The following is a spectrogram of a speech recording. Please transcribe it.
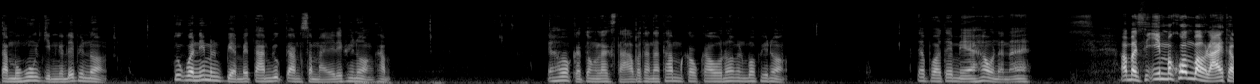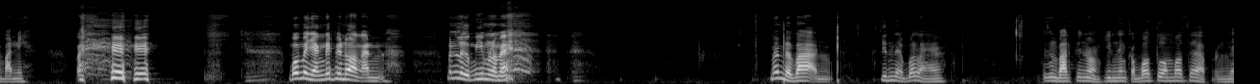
ตำมะฮุ่งกินกันได้พี่น้อง ทุกวันนี้มันเปลี่ยนไปตามยุคตามสมัยได้พี่น้องครับแล้วเราก็ต้องรักษาวัฒนธรรมเก่าๆเนาะแมันบ่พี่น้องแต่พอแต่แม่เฮานั่นนะเอาบัดสิอิ่มมาคว่ำเบาหลายเถอะบัดนี้บ่เป็นยังได้พี่น้องอัน มันลืมอิ่มแล้วแหม มันแบบว่าอันกินแบบบ่หลายเป็นบัดพี่น้องกินยังกับบ่ตวงบ่แซบอันไหน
